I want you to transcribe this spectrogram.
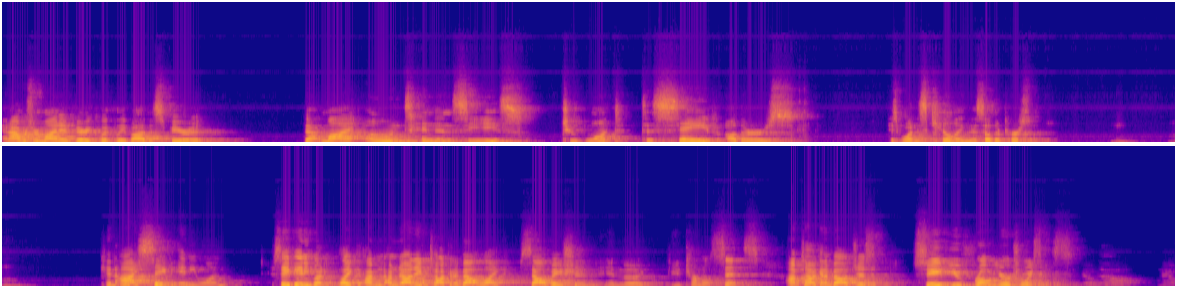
And I was reminded very quickly by the Spirit that my own tendencies to want to save others is what is killing this other person. Can I save anyone? Save anybody. Like, I'm, I'm not even talking about like salvation in the eternal sense. I'm talking about just save you from your choices. No, no,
